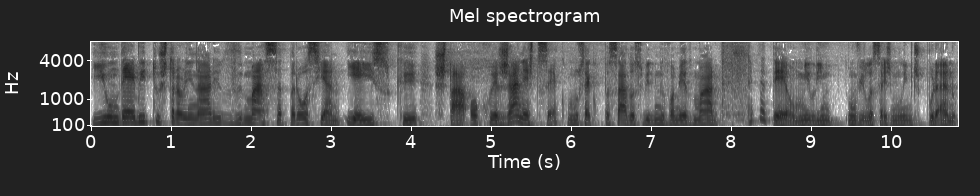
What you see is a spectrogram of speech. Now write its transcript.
e um débito extraordinário de massa para o oceano. E é isso que está a ocorrer já neste século. No século passado, a subida do nível médio do mar até 1,6 milímetros por ano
